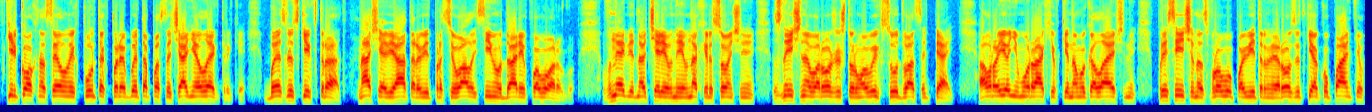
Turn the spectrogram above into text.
В кількох населених пунктах перебито постачання електрики, без людських втрат. Наші авіатори відпрацювали сім ударів по ворогу. В небі над Чарівним на Херсонщині знищено ворожий штурмовик Су-25, а в районі Мурахівки на Миколаївщині присічено спробу повітряної розвідки окупантів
